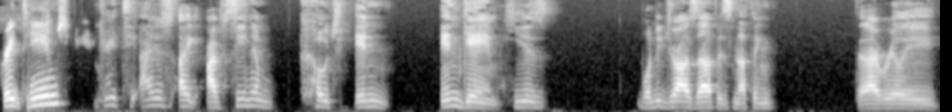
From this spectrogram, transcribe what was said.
Great teams. great team. I just I I've seen him coach in in game. He is what he draws up is nothing that I really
